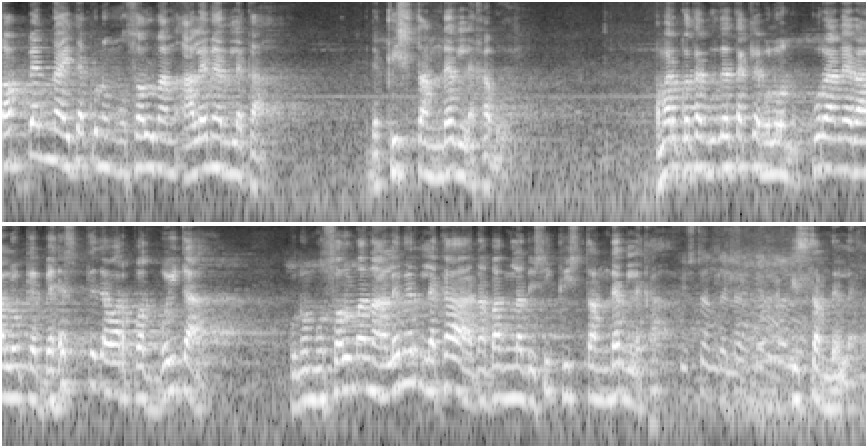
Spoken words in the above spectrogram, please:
ভাববেন না এটা কোনো মুসলমান আলেমের লেখা এটা খ্রিস্টানদের লেখা বই। আমার কথা বুঝে থাকলে বলুন কোরআনের আলোকে বেহেশতে যাওয়ার পথ বইটা কোনো মুসলমান আলেমের লেখা না বাংলাদেশি খ্রিস্টানদের লেখা। খ্রিস্টানদের লেখা।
